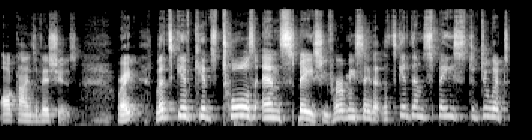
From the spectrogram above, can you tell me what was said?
all kinds of issues right? Let's give kids tools and space. You've heard me say that. Let's give them space to do it.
